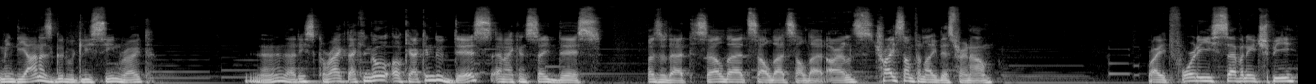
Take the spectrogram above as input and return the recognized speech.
I mean, Diana's good with Lee Sin, right? Yeah, that is correct. I can go... Okay, I can do this and I can say this. Let's do that. Sell that, sell that, sell that. Alright, let's try something like this for now. Right, 47 HP.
